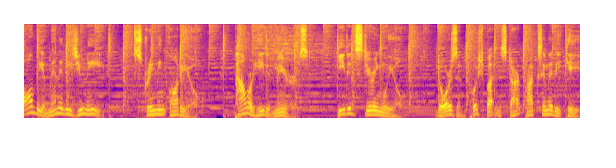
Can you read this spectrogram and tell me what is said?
all the amenities you need. Streaming audio, power heated mirrors, heated steering wheel, doors and push button start proximity key,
